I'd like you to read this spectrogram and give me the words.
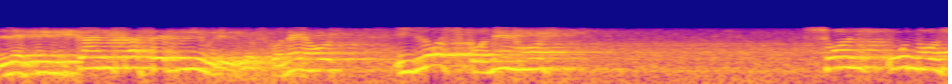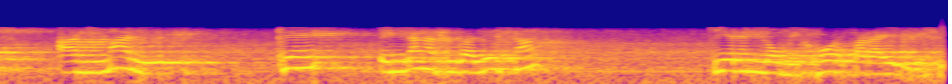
Les encanta ser libres los conejos y los conejos son unos animales que en la naturaleza quieren lo mejor para ellos.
